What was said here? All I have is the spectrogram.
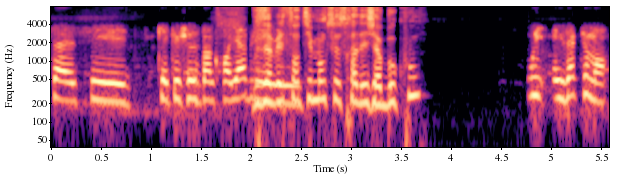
ça, c'est quelque chose d'incroyable. Vous avez le sentiment que ce sera déjà beaucoup? Oui, exactement.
